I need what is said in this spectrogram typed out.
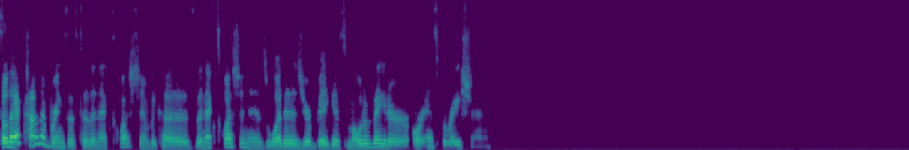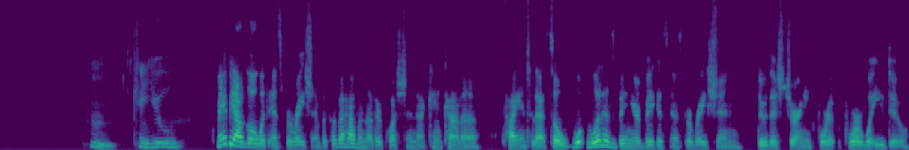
So that kind of brings us to the next question because the next question is, what is your biggest motivator or inspiration? Hmm. Can you? Maybe I'll go with inspiration because I have another question that can kind of tie into that. So, what what has been your biggest inspiration through this journey for for what you do?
